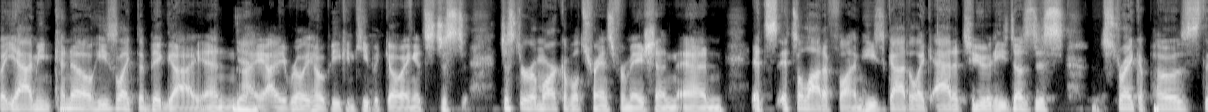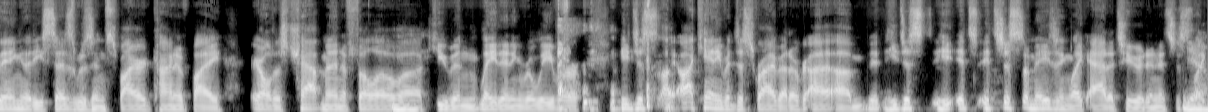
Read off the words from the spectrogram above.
but yeah, I mean, Cano, he's like the big guy, and Yeah. I, I really hope he can keep it going. It's just just a remarkable transformation, and it's it's a lot of fun. He's got like attitude. He does this strike a pose thing that he says was inspired kind of by Aroldis Chapman, a fellow uh, Cuban late inning reliever. he just I, I can't even describe it. Uh, um, it- he just he, it's it's just amazing like attitude, and it's just Yeah. like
